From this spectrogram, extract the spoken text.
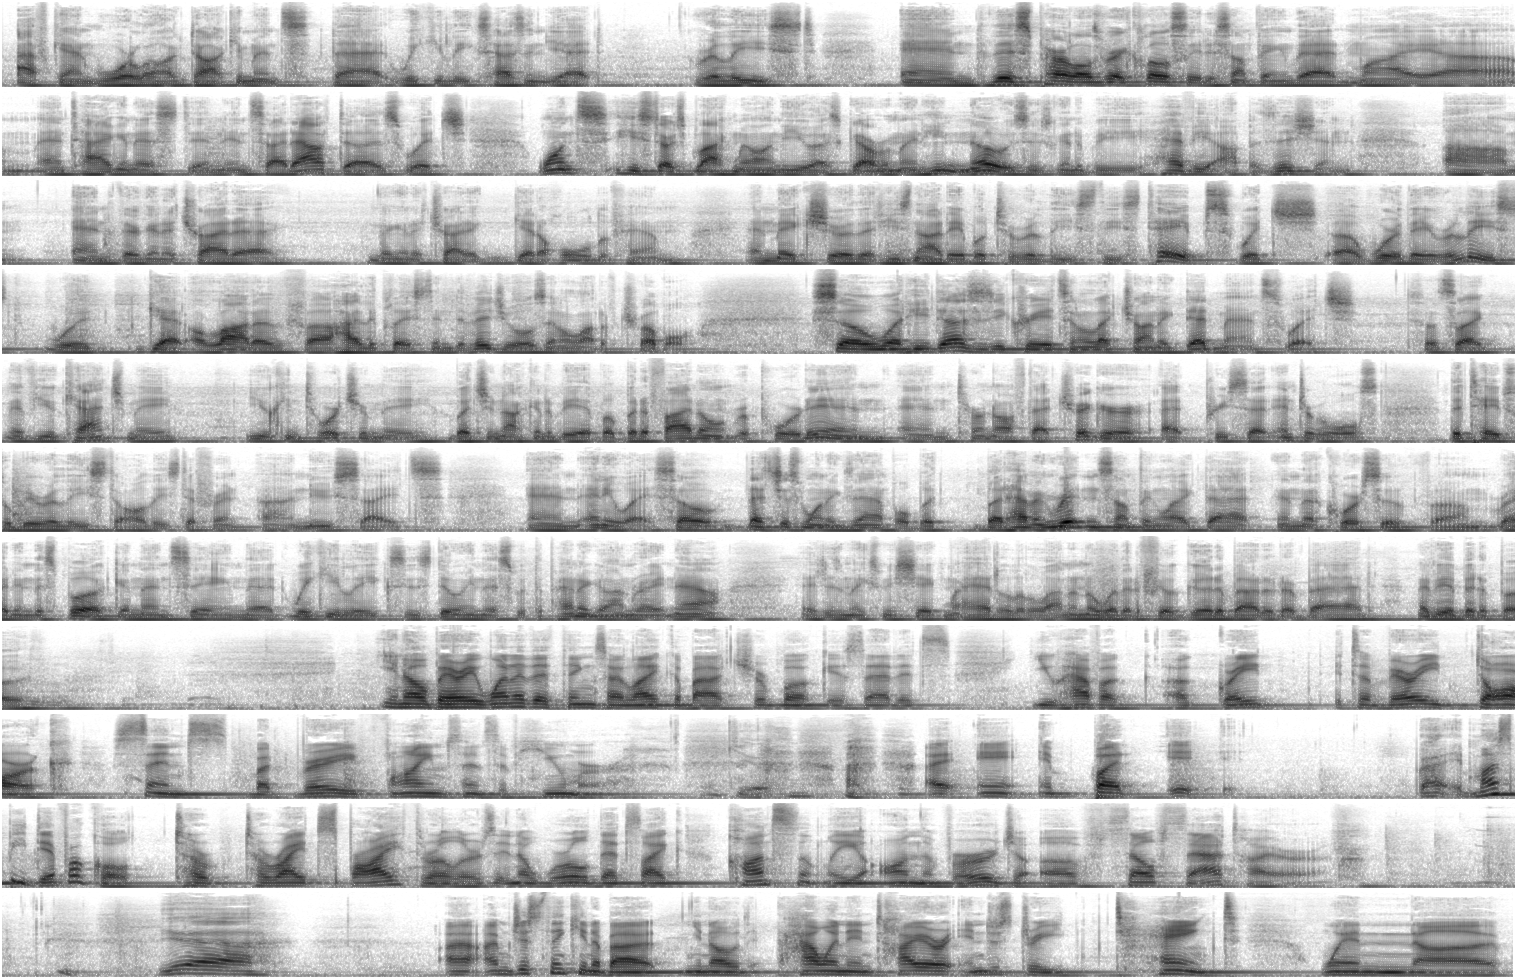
Afghan war log documents that WikiLeaks hasn't yet released. And this parallels very closely to something that my um, antagonist in Inside Out does, which once he starts blackmailing the U.S. government, he knows there's going to be heavy opposition, um, and they're going to try to they're going to try to get a hold of him and make sure that he's not able to release these tapes, which, uh, were they released, would get a lot of uh, highly placed individuals in a lot of trouble. So what he does is he creates an electronic dead man switch. So it's like if you catch me, you can torture me, but you're not going to be able. But if I don't report in and turn off that trigger at preset intervals, the tapes will be released to all these different uh, news sites. And anyway, so that's just one example. But but having written something like that in the course of um, writing this book, and then seeing that WikiLeaks is doing this with the Pentagon right now, it just makes me shake my head a little. I don't know whether to feel good about it or bad. Maybe a bit of both. You know, Barry, one of the things I like about your book is that it's you have a, a great it's a very dark sense but very fine sense of humor. Thank you. I, and, and- but it, uh, it must be difficult to, to write spy thrillers in a world that's like constantly on the verge of self satire. Yeah. I, am just thinking about you know how an entire industry tanked when uh,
